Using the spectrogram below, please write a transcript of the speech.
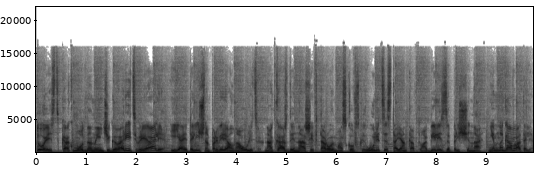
То есть, как модно нынче говорить, в реале, и я это лично проверял на улицах, на каждой нашей второй московской улице стоянка автомобилей запрещена. Не многовато ли?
